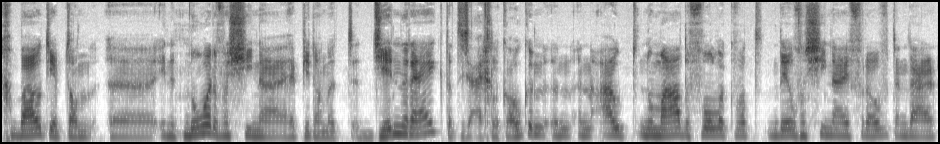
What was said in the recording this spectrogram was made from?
gebouwd. Je hebt dan eh, in het noorden van China heb je dan het Jin-rijk. Dat is eigenlijk ook een, een, een oud nomadenvolk wat een deel van China heeft veroverd en daar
